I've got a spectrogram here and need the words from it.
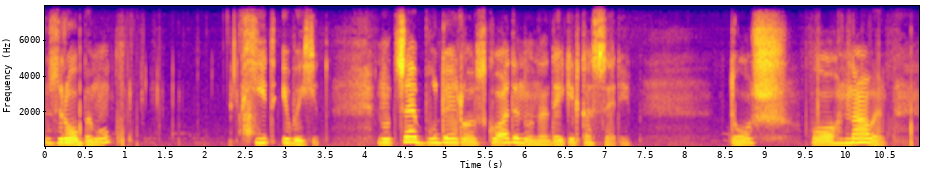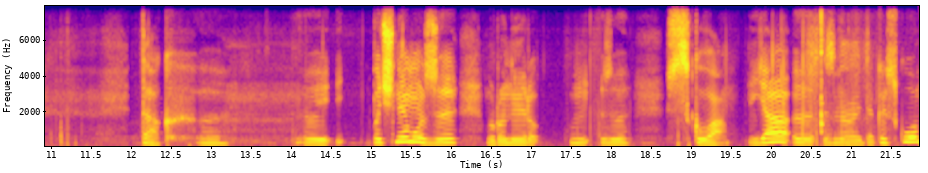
зробимо вхід і вихід. Ну, це буде розкладено на декілька серій. Тож, погнали. Так. Е, е, почнемо з бронеро... з скла. Я е, знаю таке скло.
